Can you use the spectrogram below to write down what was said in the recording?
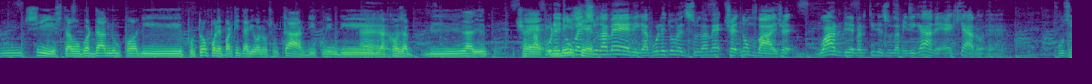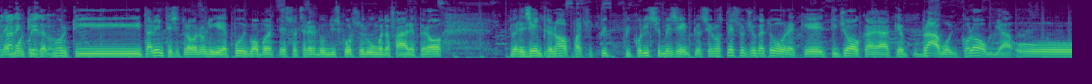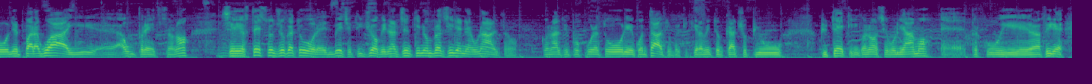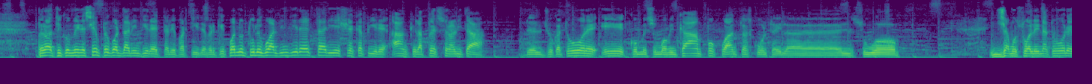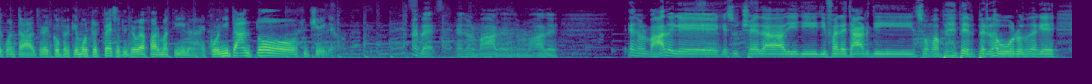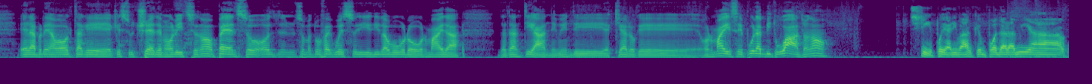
Mm, sì, stavo guardando un po' di... purtroppo le partite arrivano sul tardi, quindi Eh, la cosa... la- cioè, Ma pure tu vai in invece... Sud America, pure tu vai in Sud America, cioè non vai, cioè guardi le partite sudamericane, è chiaro, eh, Beh, molti, molti talenti si trovano lì e poi dopo adesso sarebbe un discorso lungo da fare, però per esempio, no, faccio un pic- piccolissimo esempio, se lo stesso giocatore che ti gioca, che è bravo in Colombia o nel Paraguay eh, ha un prezzo, no? Se lo stesso giocatore invece ti gioca in Argentina o in Brasile ne è un altro, con altri procuratori e quant'altro, perché chiaramente è un calcio più, più tecnico, no? se vogliamo, eh, per cui alla fine però ti conviene sempre guardare in diretta le partite perché quando tu le guardi in diretta riesci a capire anche la personalità del giocatore e come si muove in campo, quanto ascolta il, il suo diciamo il suo allenatore e quant'altro. Ecco perché molto spesso ti trovi a far mattina. Ecco ogni tanto succede. Eh beh, è normale, è normale. È normale che, che succeda di, di- di fare tardi, insomma, per- per lavoro, non è che è la prima volta che, che succede, Maurizio, no? Penso, insomma, tu fai questo di, di lavoro ormai da, da tanti anni, quindi è chiaro che ormai sei pure abituato, no? sì poi arriva anche un po' dalla mia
